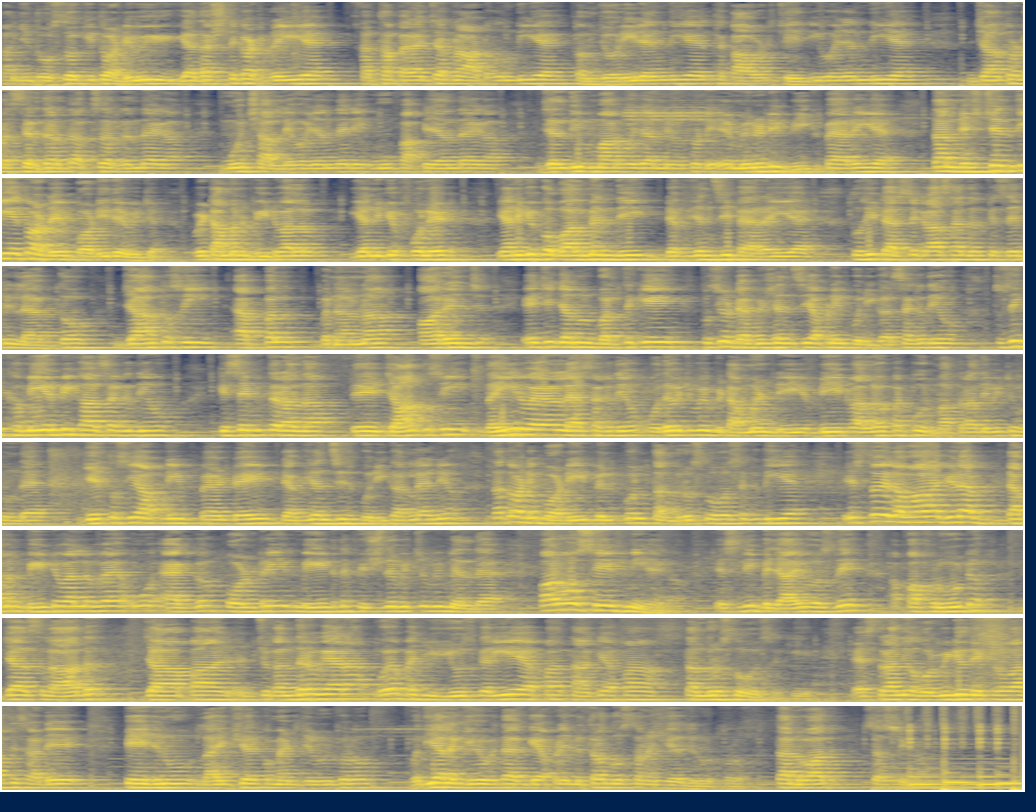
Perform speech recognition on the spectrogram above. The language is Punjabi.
ਹਾਂਜੀ ਦੋਸਤੋ, ਕੀ ਤੁਹਾਡੀ ਵੀ ਯਾਦਾਸ਼ਤ ਘਟ ਰਹੀ ਹੈ? ਹੱਥਾਂ ਪੈਰਾਂ 'ਚ ਝਰਨਾਹਟ ਹੁੰਦੀ ਹੈ, ਕਮਜ਼ੋਰੀ ਰਹਿੰਦੀ ਹੈ, ਥਕਾਵਟ ਛੇਤੀ ਹੋ ਜਾਂਦੀ ਹੈ। ਜਾਂ ਤੁਹਾਡਾ ਸਿਰ ਦਰਦ ਅਕਸਰ ਰਹਿੰਦਾ ਹੈਗਾ, ਮੂੰਹ ਛਾਲੇ ਹੋ ਜਾਂਦੇ ਨੇ, ਮੂੰਹ ਪੱਕ ਜਾਂਦਾ ਹੈਗਾ, ਜਲਦੀ ਬਿਮਾਰ ਹੋ ਜਾਂਦੇ ਹੋ, ਤੁਹਾਡੀ ਇਮਿਊਨਿਟੀ ਵੀਕ ਪੈ ਰਹੀ ਹੈ, ਤਾਂ ਨਿਸ਼ਚਿੰਤ ਹੀ ਇਹ ਤੁਹਾਡੇ ਬਾਡੀ ਦੇ ਵਿੱਚ ਵਿਟਾਮਿਨ B12 ਯਾਨੀ ਕਿ ਫੋਲੇਟ ਯਾਨੀ ਕਿ ਕੋਬਾਲਮਿਨ ਦੀ ਡੈਫੀਸ਼ੀਐਂਸੀ ਪੈ ਰਹੀ ਹੈ। ਤੁਸੀਂ ਟੈਸਟ ਕਰਾ ਸਕਦੇ ਹੋ ਕਿਸੇ ਵੀ ਲੈਬ ਤੋਂ, ਜਾਂ ਤੁਸੀਂ ਐਪਲ ਬਨਾਨਾ ਔਰੇਂਜ ਇਹ ਚੀਜ਼ਾਂ ਨੂੰ ਵਰਤ ਕੇ ਤੁਸੀਂ ਉਹ ਡੈਫੀਸ਼ੀਐਂਸੀ ਆਪਣੀ ਪੂਰੀ ਕਰ ਸਕਦੇ ਹੋ। ਤੁਸੀਂ ਖਮੀਰ ਵੀ ਖਾ ਸਕਦੇ ਹੋ ਕਿਸੇ ਵੀ ਤਰ੍ਹਾਂ ਦਾ, ਤੇ ਜਾਂ ਤੁਸੀਂ ਦਹੀਂ ਵਗੈਰਾ ਲੈ ਸਕਦੇ ਹੋ, ਉਹਦੇ ਵਿੱਚ ਵੀ ਵਿਟਾਮਿਨ ਡੀ B12 ਭਰਪੂਰ ਮਾਤਰਾ ਦੇ ਵਿੱਚ ਹੁੰਦਾ ਹੈ। ਜੇ ਤੁਸੀਂ ਆਪਣੀ ਡੇ ਡੈਫੀਸ਼ੀਐਂਸੀਜ਼ ਪੂਰੀ ਕਰ ਲੈਂਦੇ ਹੋ, ਤਾਂ ਤੁਹਾਡੀ ਬਾਡੀ ਬਿਲਕੁਲ ਤੰਦਰੁਸਤ ਹੋ ਸਕਦੀ ਹੈ। ਇਸ ਤੋਂ ਇਲਾਵਾ ਜਿਹੜਾ ਵਿਟਾਮਿਨ B12 ਹੈ, ਉਹ ਐਗ ਪੋਲਟਰੀ ਮੀਟ ਤੇ ਫਿਸ਼ ਦੇ ਵਿੱਚ ਵੀ ਮਿਲਦਾ ਹੈ, ਪਰ ਉਹ ਸੇਫ ਨਹੀਂ ਹੈਗਾ। ਇਸ ਲਈ ਬਜਾਏ ਉਸ ਦੇ ਆਪਾਂ ਫਰੂਟ ਜਾਂ ਸਲਾਦ ਜਾਂ ਆਪਾਂ ਚੁਕੰਦਰ ਵਗੈਰਾ, ਉਹ ਆਪਾਂ ਯੂਜ਼ ਕਰੀਏ ਆਪਾਂ ਤਾਂ ਕਿ ਆਪਾਂ ਤੰਦਰੁਸਤ ਹੋ ਸਕੀਏ। ਇਸ ਤਰ੍ਹਾਂ ਦੀ ਹੋਰ ਵੀਡੀਓ ਦੇਖਣ ਵਾਸਤੇ ਸਾਡੇ ਪੇਜ ਨੂੰ ਲਾਈਕ ਸ਼ੇਅਰ ਕਮੈਂਟ ਜ਼ਰੂਰ ਕਰੋ। ਵਧੀਆ ਲੱਗੀ ਹੋਵੇ ਤਾਂ ਅੱਗੇ ਆਪਣੇ ਮਿੱਤਰਾਂ, ਦੋਸਤਾਂ ਨਾਲ ਸ਼ੇਅਰ ਜ਼ਰੂਰ ਕਰੋ। ਧੰਨਵਾਦ, ਸਤਿ ਸ਼੍ਰੀ ਅਕਾਲ।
